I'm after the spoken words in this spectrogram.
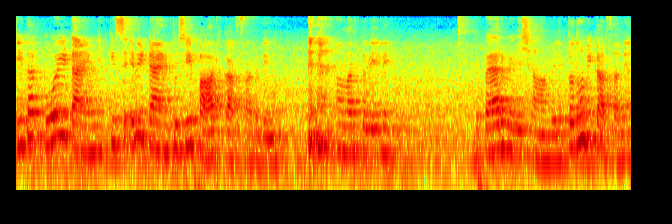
ਇਹਦਾ ਕੋਈ ਟਾਈਮ ਨਹੀਂ, ਕਿਸੇ ਵੀ ਟਾਈਮ ਤੁਸੀਂ ਪਾਠ ਕਰ ਸਕਦੇ ਹੋ। ਅੰਮ੍ਰਿਤ ਵੇਲੇ। ਦੁਪਹਿਰ ਵੇਲੇ, ਸ਼ਾਮ ਵੇਲੇ ਕਦੋਂ ਵੀ ਕਰ ਸਕਦੇ ਆ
